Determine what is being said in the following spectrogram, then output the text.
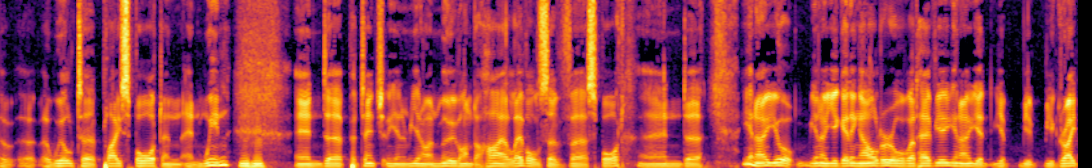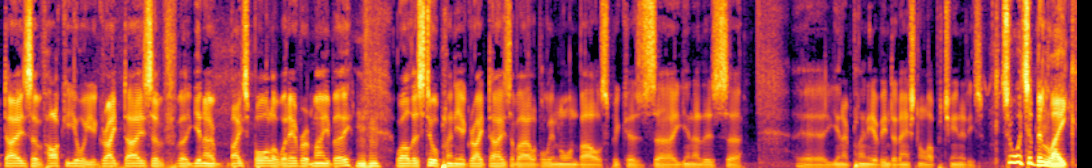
a, a, will to play sport and and win, mm-hmm and uh, potentially you know, you know and move on to higher levels of uh, sport and uh, you know you're you know you're getting older or what have you you know your your, your, your great days of hockey or your great days of uh, you know baseball or whatever it may be mm-hmm. well there's still plenty of great days available in lawn bowls because uh, you know there's uh, you know, plenty of international opportunities. So, what's it been like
